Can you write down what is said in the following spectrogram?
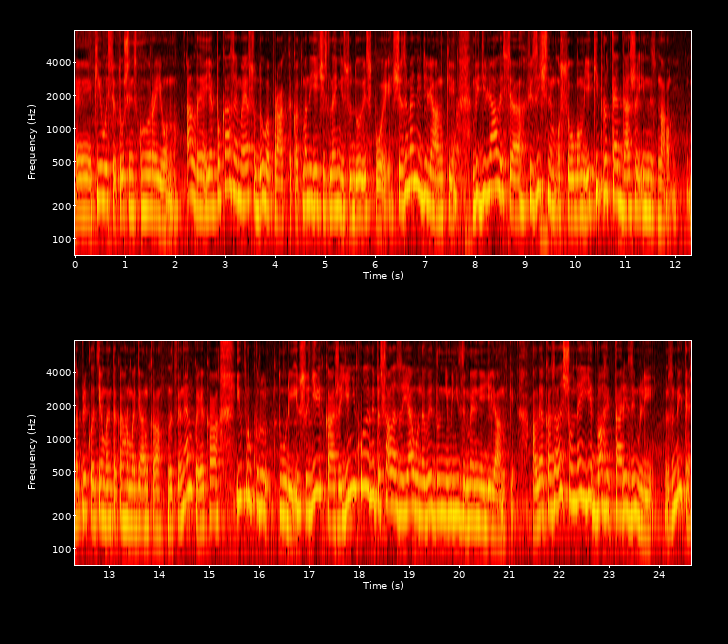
е, Києво-Святошинського району. Але як показує моя судова практика, от в мене є численні судові спори, що земельні ділянки виділялися фізичним особам, які про те навіть і не знали. Наприклад, є в мене така громадянка Литвиненко, яка і в прокуратурі, і в суді каже: я ніколи не писала заяву на виділення мені земельної ділянки. Але оказалось, що в неї є 2 гектари землі. Розумієте?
